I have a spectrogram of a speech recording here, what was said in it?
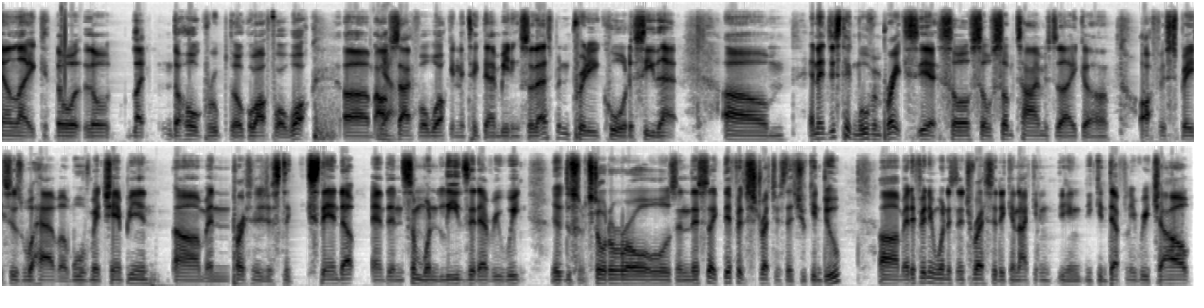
and like they'll, they'll like the whole group they'll go out for a walk um Yeah. outside for a walk and then take that meeting. So that's been pretty cool to see that. Um and they just take moving breaks. Yeah. So so sometimes like uh office spaces will have a movement champion um and person is just to stand up and then someone leads it every week. They'll do some shoulder rolls and there's like different stretches that you can do. Um and if anyone is interested, it can I can you can, you can definitely reach out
